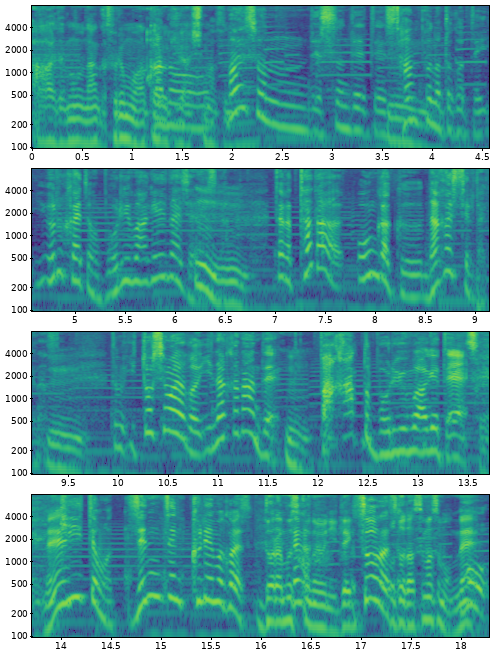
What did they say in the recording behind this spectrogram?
ああでもなんかそれもわかる気がしますね。マンションで住んでて3分のとこって夜帰ってもボリューム上げれないじゃないですか、うんだからただ音楽流してるだけなんですよ、うんでも糸島だと田舎なんで、うん。バカッとボリューム上げて。聞いても全然クレームが来ないですドラ息子のようにで音出せますもんね。も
